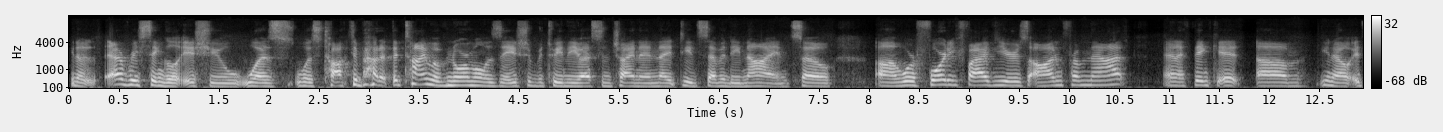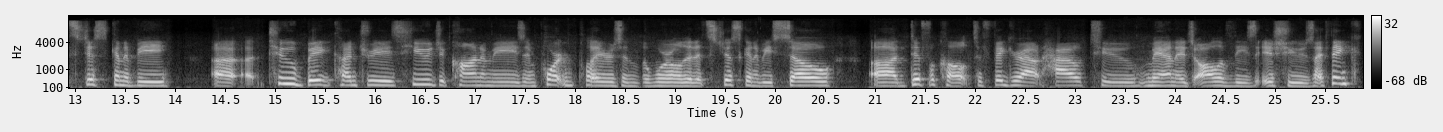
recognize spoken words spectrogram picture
you know every single issue was was talked about at the time of normalization between the U.S. and China in 1979. So uh, we're 45 years on from that, and I think it um, you know it's just going to be. Uh, two big countries, huge economies, important players in the world, and it's just going to be so uh, difficult to figure out how to manage all of these issues. I think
